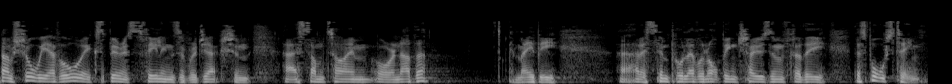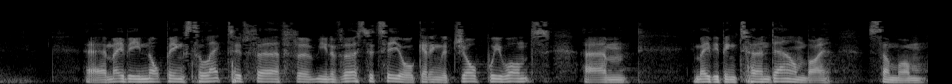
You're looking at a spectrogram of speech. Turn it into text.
Now I'm sure we have all experienced feelings of rejection at some time or another. It may be uh, at a simple level not being chosen for the, the sports team. Uh, maybe not being selected for, for university or getting the job we want. Um, maybe being turned down by someone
